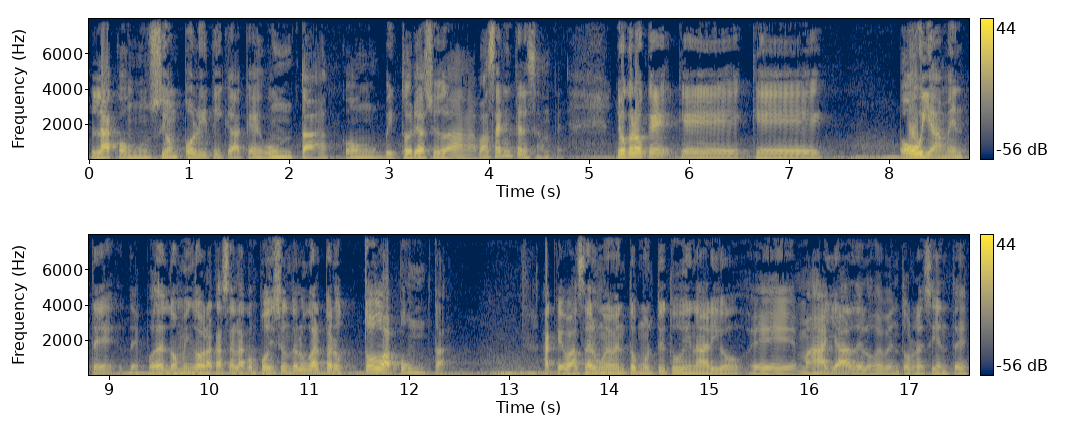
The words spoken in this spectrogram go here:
la, conjunción política que junta con Victoria Ciudadana. Va a ser interesante. Yo creo que, que, que obviamente después del domingo habrá que hacer la composición del lugar, pero todo apunta a que va a ser un evento multitudinario eh, más allá de los eventos recientes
